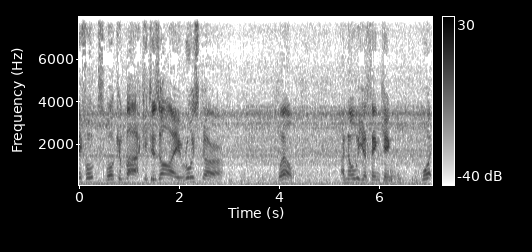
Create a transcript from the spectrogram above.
Hey folks, welcome back. It is I, Royster. Well, I know what you're thinking. What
